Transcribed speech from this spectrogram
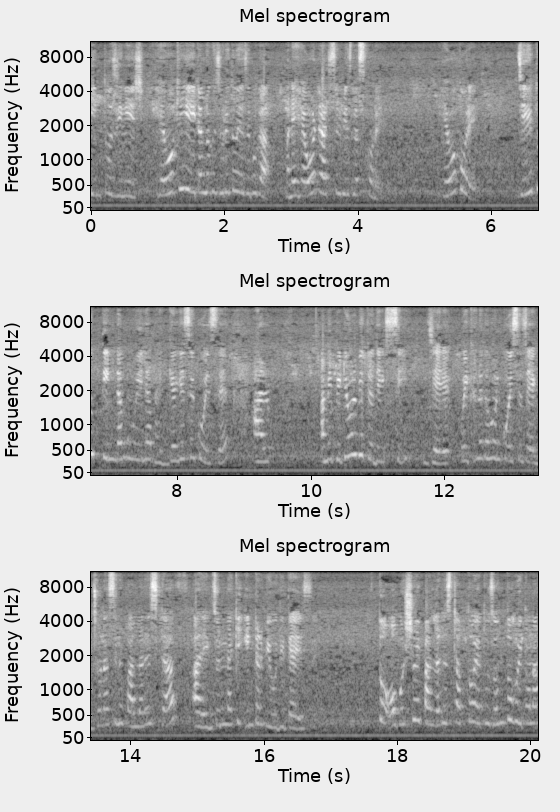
কিন্তু জিনিস, হেও কি এইটার লোকে জড়িত হয়ে যাব গা? মানে হেও ড্রাগসের বিজনেস করে। হেও করে। যেহেতু তিনটা মহিলা ভাগ্য গেছে কইছে, আর আমি ভিডিওর ভিতরে দেখছি যে ওইখানে তখন কইছে যে একজন আছিল পার্লারের স্টাফ আর একজন নাকি ইন্টারভিউ দিতে আইছে। তো অবশ্যই পার্লারের স্টাফ তো এত জন্ত হইতো না।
